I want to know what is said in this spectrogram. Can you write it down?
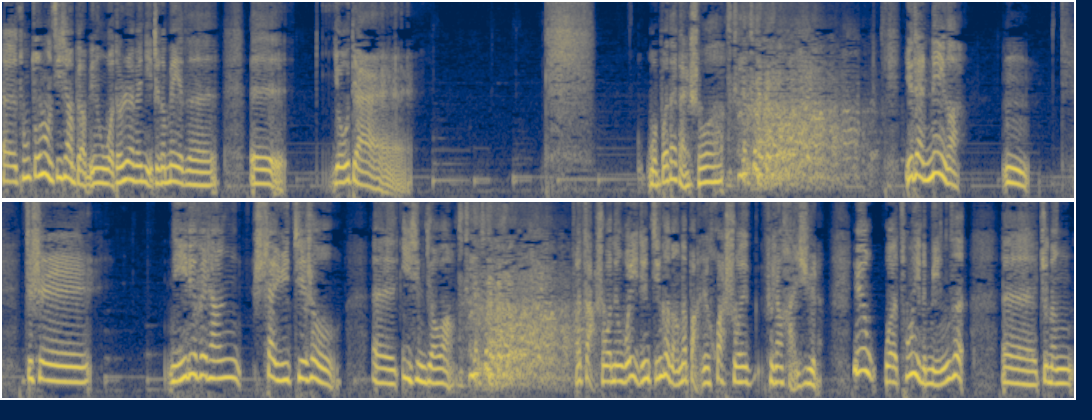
呃，从种种迹象表明，我都认为你这个妹子，呃，有点儿，我不太敢说，有点那个。嗯，就是你一定非常善于接受呃异性交往。啊，咋说呢？我已经尽可能的把这话说的非常含蓄了，因为我从你的名字呃就能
